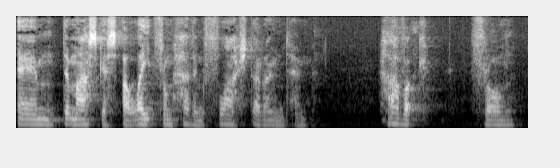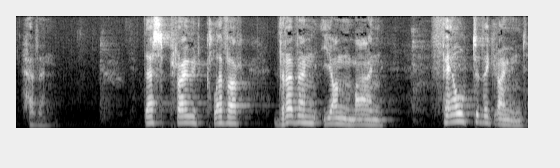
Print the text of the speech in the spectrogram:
um, Damascus, a light from heaven flashed around him. Havoc from heaven. This proud, clever, driven young man fell to the ground.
